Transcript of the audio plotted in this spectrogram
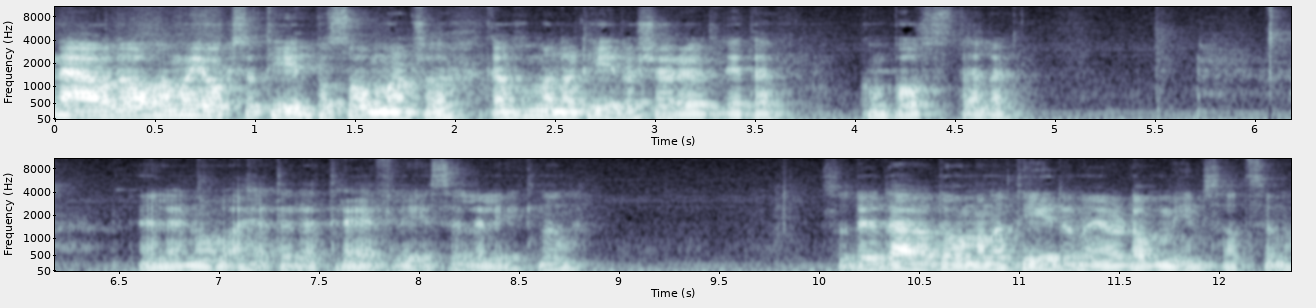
Nej, och då har man ju också tid på sommaren så kanske man har tid att köra ut lite kompost eller eller något, vad heter det, träflis eller liknande. Så det är där då man har tiden att göra de insatserna.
